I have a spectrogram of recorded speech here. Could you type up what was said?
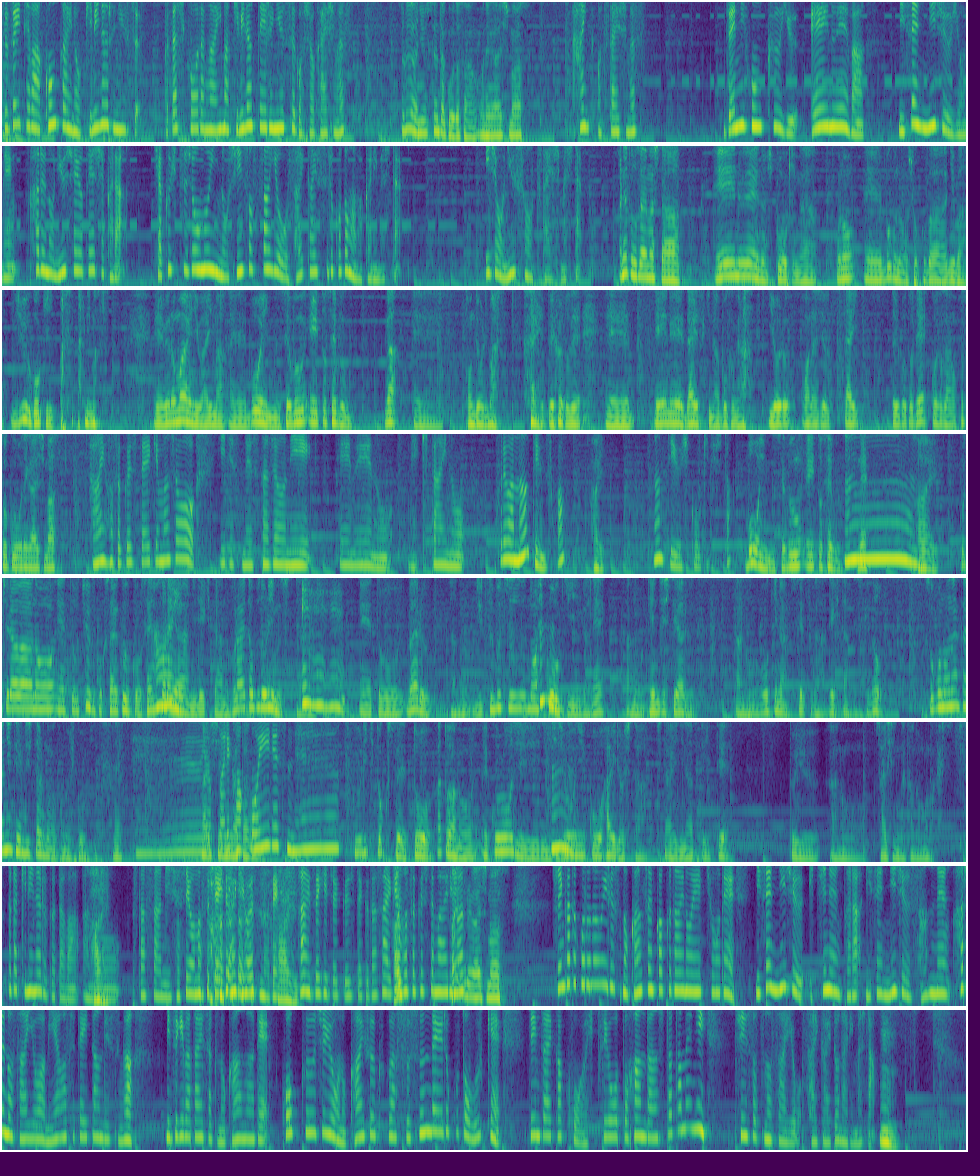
続いては今回の気になるニュース。私高田が今気になっているニュースご紹介します。それではニュースセンター高田さんお願いします。はいお伝えします。全日本空輸 ANA は2024年春の入社予定者から客室乗務員の新卒採用を再開することが分かりました。以上ニュースをお伝えしました。ありがとうございました。ANA の飛行機がこの、えー、僕の職場には15機 あります、えー、目の前には今、えー、ボーイング787が、えー、飛んでおります。はい、ということで、えー、ANA 大好きな僕が いろいろお話を聞きたい。ということで幸田さん補足をお願いします。はい補足していきましょう。いいですね。スタジオに ANA の、ね、機体のこれは何て言うんですか？はいなんていう飛行機でした？ボーイング787ですね。はい。こちらはあの、えーと、中部国際空港セントレアにできた、はい、あのフライト・オブ・ドリームスってあの、えー、えー、といわゆるあの実物の飛行機がね、うん、あの展示してあるあの大きな施設ができたんですけどそこの中に展示してあるのがこの飛行機ですね。最新型のかっこいいですね。空力特性とあとあのエコロジーに非常にこう配慮した機体になっていて、というあの最新型のものです。また気になる方はあの、はい、スタッフさんに写真を載せていただきますので、はい、はい、ぜひチェックしてください。では補足してまいります、お願いします。新型コロナウイルスの感染拡大の影響で2021年から2023年春の採用は見合わせていたんですが水際対策の緩和で航空需要の回復が進んでいることを受け人材確保が必要と判断したために新卒の採用再開となりました、うん、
